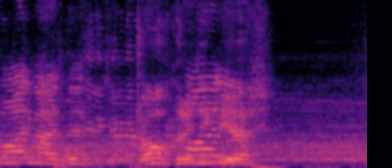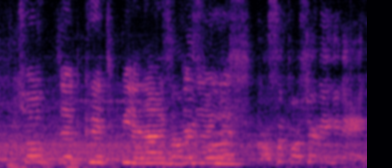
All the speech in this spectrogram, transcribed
Faal verdi. Çok kritik bir yer. Çok da kritik bir yer harbiden öyle. vuruş. Kasımpaşa lehine.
